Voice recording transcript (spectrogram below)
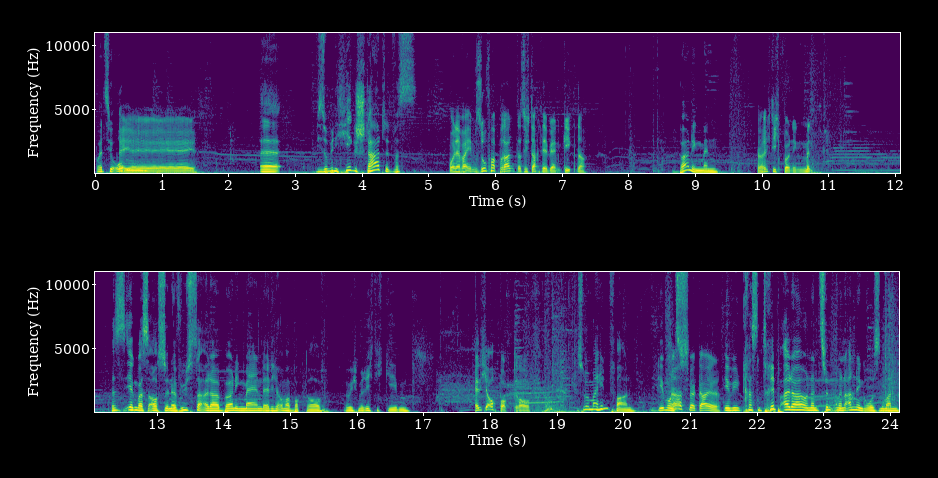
Wo jetzt hier oben. Ey, ey, ey, ey, ey. Äh, wieso bin ich hier gestartet? Was? Oh, der war eben so verbrannt, dass ich dachte, er wäre ein Gegner. Burning Man. Ja, richtig Burning Man. Das ist irgendwas auch so in der Wüste, Alter. Burning Man, da hätte ich auch mal Bock drauf. Da würde ich mir richtig geben. Hätte ich auch Bock drauf. Müssen wir mal hinfahren. Geben wir Ja, uns das wäre geil. irgendwie einen krassen Trip, Alter, und dann zünden wir ihn an, den großen Mann.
